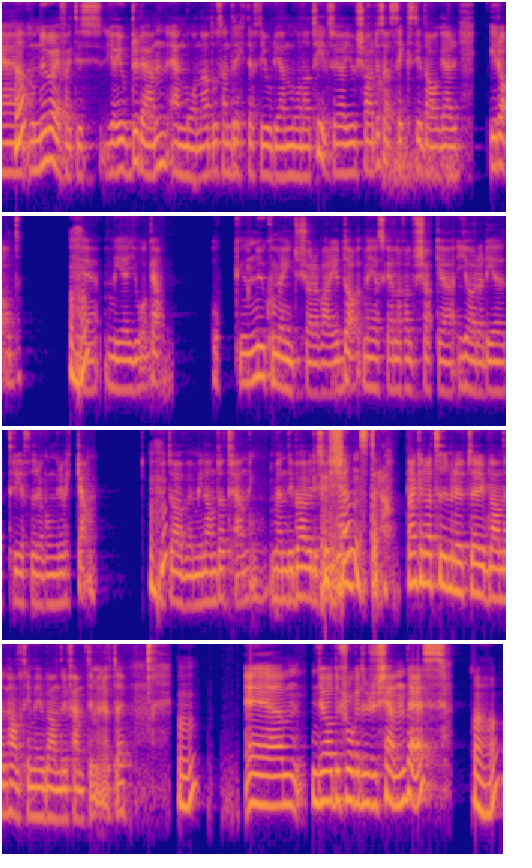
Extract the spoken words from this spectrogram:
Eh, Och nu har jag faktiskt, jag gjorde den en månad och sen direkt efter gjorde jag en månad till. Så jag körde så här 60 dagar i rad Mhm. eh, med yoga. Och nu kommer jag inte köra varje dag. Men jag ska i alla fall försöka göra det tre, fyra gånger i veckan. Utöver min andra träning. Men det behöver liksom... Hur ibland- känns det då? Ibland kan det vara 10 minuter, ibland en halvtimme, ibland är det 50 minuter. Mm. Ehm, ja, du frågade hur det kändes. Ja.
